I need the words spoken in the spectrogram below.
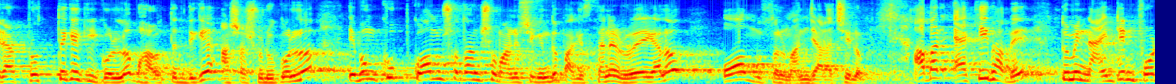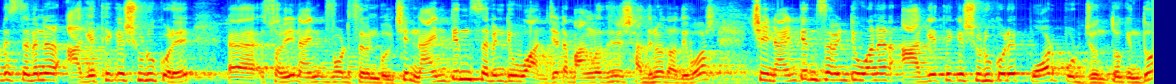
এরা প্রত্যেকে কি করল, ভারতের দিকে আসা শুরু করল এবং খুব কম শতাংশ মানুষই কিন্তু পাকিস্তানে রয়ে গেল অমুসলমান যারা ছিল। আবার একইভাবে তুমি নাইনটিন ফোর্টি সেভেনের আগে থেকে শুরু করে সরি নাইনটিন ফোর্টি সেভেন বলছি নাইনটিন ওয়ান যেটা বাংলাদেশের স্বাধীনতা দিবস, সেই নাইনটিন ওয়ানের আগে থেকে শুরু করে পর পর্যন্ত কিন্তু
